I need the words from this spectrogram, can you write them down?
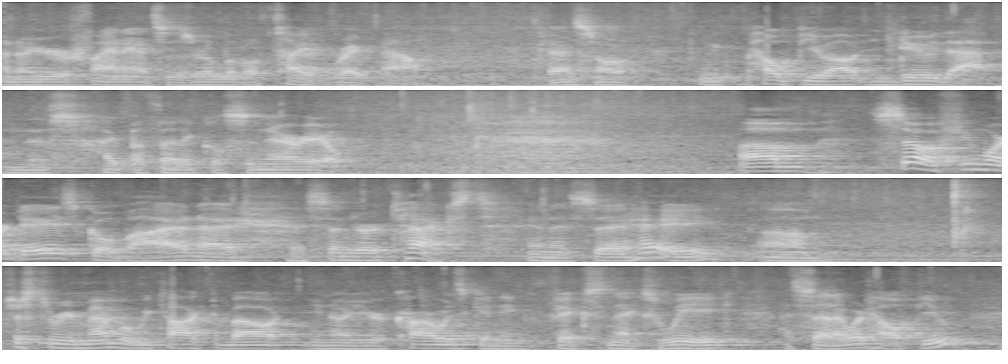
I know your finances are a little tight right now. Okay, so help you out and do that in this hypothetical scenario. Um, so a few more days go by, and I, I, send her a text, and I say, "Hey, um, just to remember, we talked about, you know, your car was getting fixed next week. I said I would help you,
